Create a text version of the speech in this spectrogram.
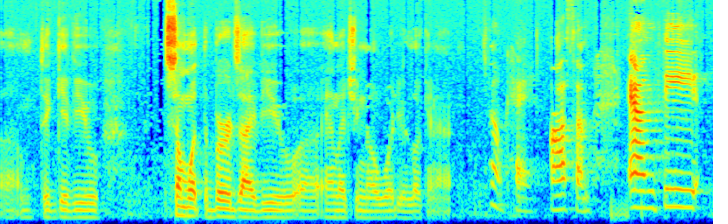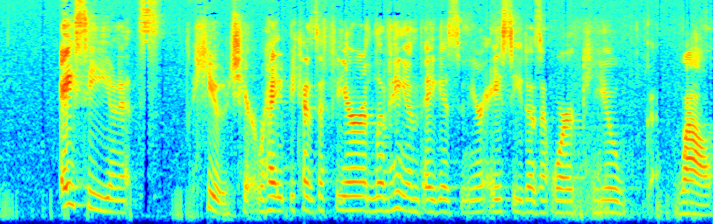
um, to give you somewhat the bird's eye view uh, and let you know what you're looking at. Okay, awesome. And the AC units, huge here, right? Because if you're living in Vegas and your AC doesn't work, you, wow.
